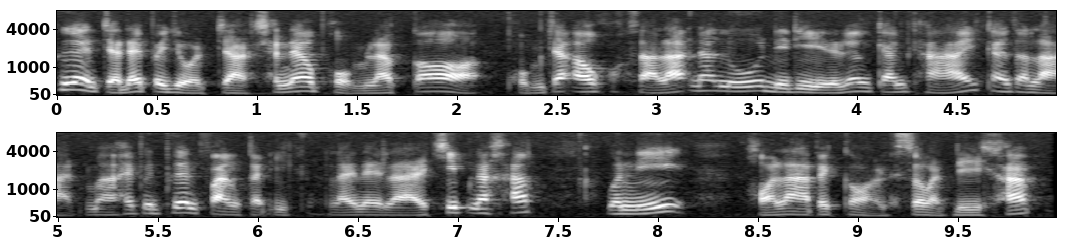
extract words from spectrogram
เพื่อนๆ จะได้ประโยชน์จากช anel ผม แล้วก็ผมจะเอาสาระน่ารู้ดีๆในเรื่องการขายการตลาดมาให้เพื่อนๆ ฟังกันอีกหลายๆคลิปนะครับ วันนี้ขอลาไปก่อน สวัสดีครับ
